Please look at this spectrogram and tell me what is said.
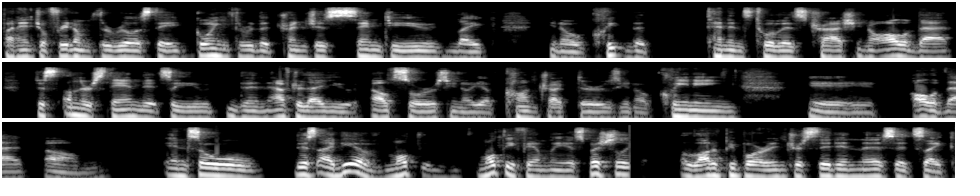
financial freedom through real estate going through the trenches same to you like you know clean the tenants toilets trash you know all of that just understand it so you then after that you outsource you know you have contractors you know cleaning eh, all of that um and so this idea of multi multifamily especially a lot of people are interested in this. It's like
